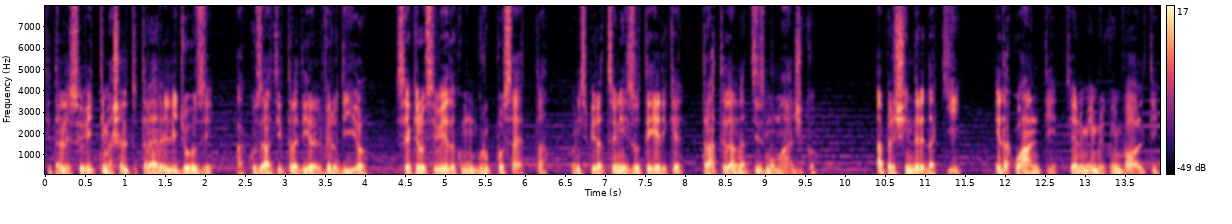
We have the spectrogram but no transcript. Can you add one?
che tra le sue vittime ha scelto tre religiosi accusati di tradire il vero Dio, sia che lo si veda come un gruppo setta, con ispirazioni esoteriche tratte dal nazismo magico. A prescindere da chi e da quanti siano i membri coinvolti,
